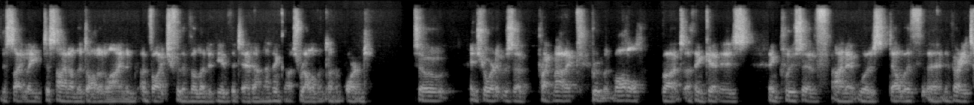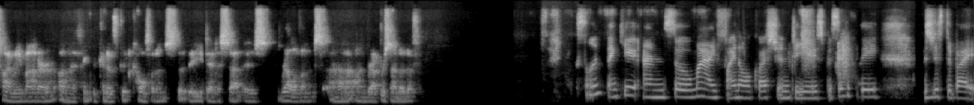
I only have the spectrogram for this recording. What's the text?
the site lead to sign on the dotted line and, and vouch for the validity of the data. And I think that's relevant and important. So, in short, it was a pragmatic recruitment model, but I think it is inclusive and it was dealt with in a very timely manner. And I think we can have good confidence that the data set is relevant uh, and representative. Excellent, thank you. And so, my final question to you specifically is just about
